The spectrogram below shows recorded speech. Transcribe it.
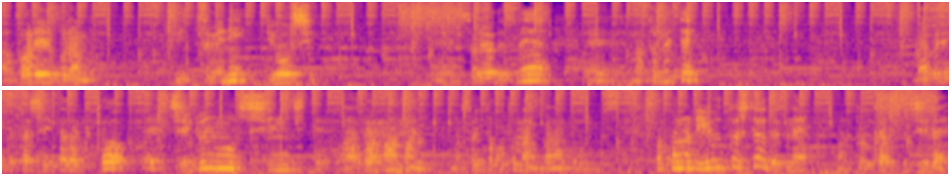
アパレルブランド。3つ目に良心。えそれをですね、えまとめてラベリングさせていただくと、え自分を信じてわがままに、まあ、そういったことなのかなと思います。まあ、この理由としてはですね、まあ、部活時代、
